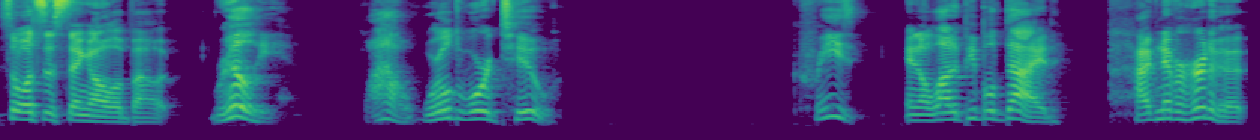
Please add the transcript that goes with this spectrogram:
so what's this thing all about? Really? Wow, World War II. Crazy. And a lot of people died. I've never heard of it.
